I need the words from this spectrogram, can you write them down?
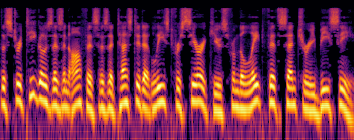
The strategos as an office is attested at least for Syracuse from the late 5th century BC,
